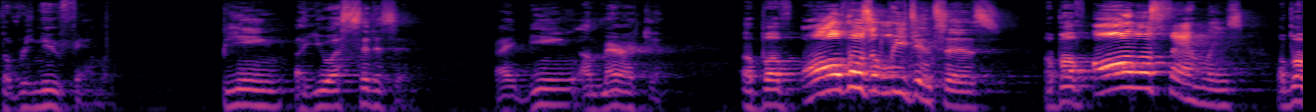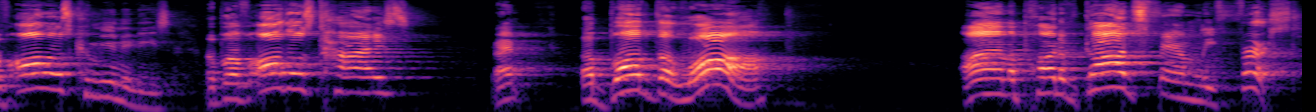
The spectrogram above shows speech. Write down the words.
the Renew family, being a US citizen, right? Being American. Above all those allegiances, above all those families, above all those communities, above all those ties, right? Above the law, I am a part of God's family first.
